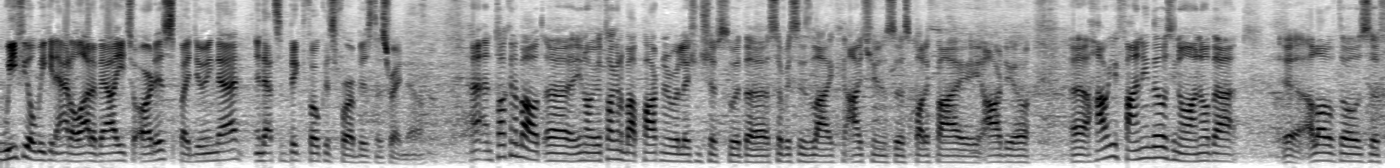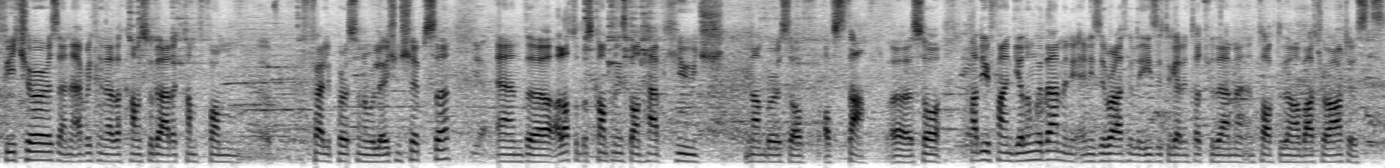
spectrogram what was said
we feel we can add a lot of value to artists by doing that, and that's a big focus for our business right now. And talking about, uh, you know, you're talking about partner relationships with uh, services like iTunes, uh, Spotify, Rdio. Uh, how are you finding those? You know, I know that uh, a lot of those uh, features and everything that comes with that come from fairly personal relationships, uh, yeah. and uh, a lot of those companies don't have huge numbers of, of staff. Uh, so, how do you find dealing with them? And, and, is it relatively easy to get in touch with them and, and talk to them about your artists?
